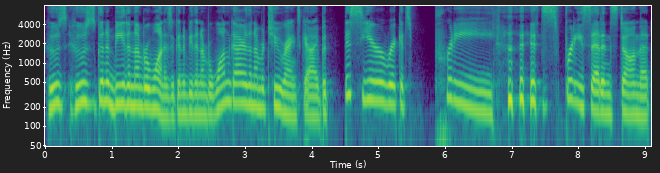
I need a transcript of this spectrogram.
Who's who's going to be the number one? Is it going to be the number one guy or the number two ranked guy? But this year, Rick, it's pretty it's pretty set in stone that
